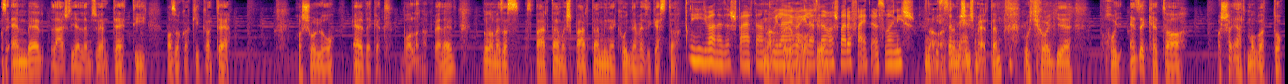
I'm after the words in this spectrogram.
az ember, lásd jellemzően te, ti, azok, akik a te hasonló elveket vallanak veled. Gondolom ez a Spartan, vagy Spartan, minek, hogy nevezik ezt a... Így van, ez a Spartan Na, világa, jó, illetve okay. most már a Fighters van is Na, azt nem is ismertem. Úgyhogy hogy ezeket a, a saját magatok,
